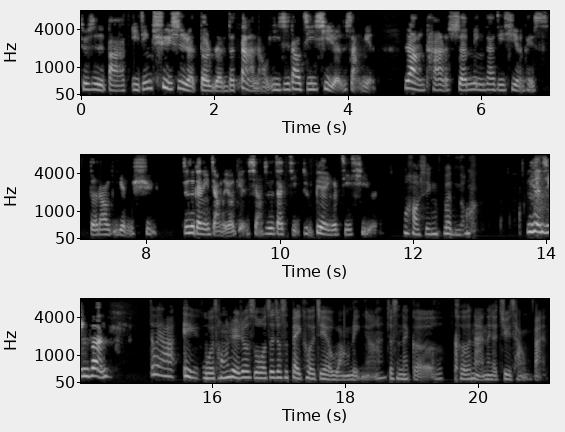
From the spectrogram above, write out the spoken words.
就是把已经去世了的人的大脑移植到机器人上面，让他的生命在机器人可以得到延续，就是跟你讲的有点像，就是在机就变一个机器人。我好兴奋哦！你很兴奋，对啊，哎，我同学就说这就是贝克街的亡灵啊，就是那个柯南那个剧场版，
